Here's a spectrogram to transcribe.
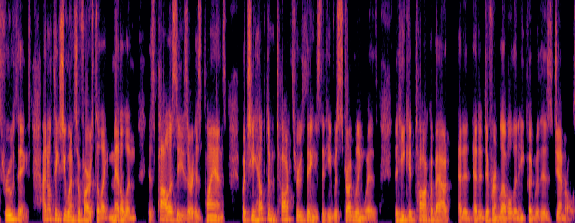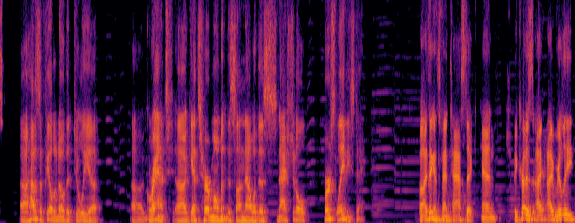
through things. I don't think she went so far as to like meddle in his policies or his plans, but she helped him talk through things that he was struggling with that he could talk about at a, at a different level than he could with his generals. Uh, how does it feel to know that Julia uh, Grant uh, gets her moment in the sun now with this National First Ladies Day? Well, I think it's fantastic, and because I, I really,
